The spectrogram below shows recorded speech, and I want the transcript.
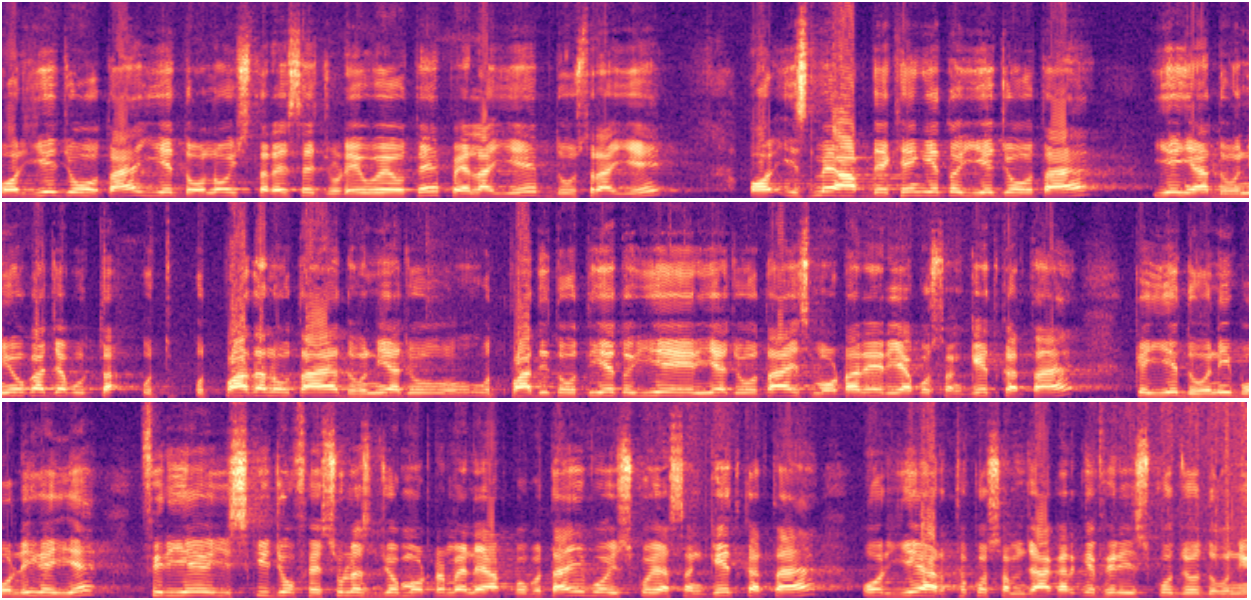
और ये जो होता है, ये दोनों इस तरह से जुड़े हुए होते हैं। पहला ये, दूसरा ये। और इसमें आप देखेंगे तो ये जो होता है, ये यहाँ ध्वनियों का जब उत्पादन होता है ध्वनिया जो उत्पादित होती है तो ये एरिया जो होता है, इस मोटर एरिया को संकेत करता है कि ये ध्वनि बोली गई है। फिर ये इसकी जो फेसुलस जो मोटर मैंने आपको बताई, वो इसको यह संकेत करता है और ये अर्थ को समझा करके फिर इसको जो ध्वनि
